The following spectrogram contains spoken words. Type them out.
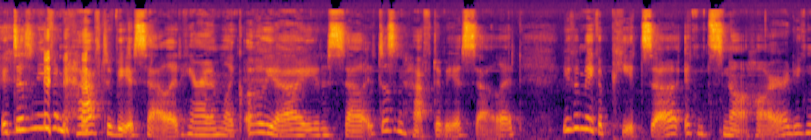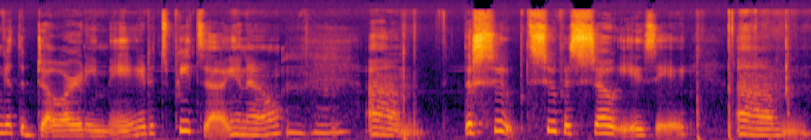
It doesn't even have to be a salad. Here I am like, oh yeah, I eat a salad. It doesn't have to be a salad. You can make a pizza. It's not hard. You can get the dough already made. It's pizza, you know? Mm-hmm. Um, the soup. Soup is so easy. Um,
